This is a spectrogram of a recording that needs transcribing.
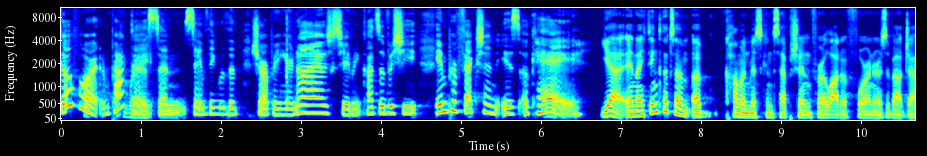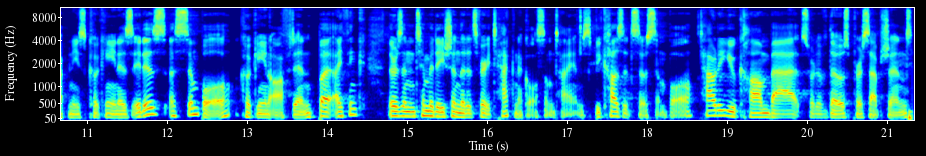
go for it and practice. And same thing with the sharpening your knives, shaving katsuobushi. Imperfection is okay. Yeah, and I think that's a, a common misconception for a lot of foreigners about Japanese cooking is it is a simple cooking often, but I think there's an intimidation that it's very technical sometimes because it's so simple. How do you combat sort of those perceptions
